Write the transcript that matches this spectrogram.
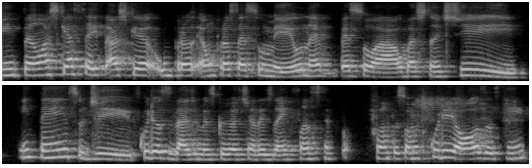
então acho que aceita, acho que é um, é um processo meu, né, pessoal, bastante intenso de curiosidade mesmo que eu já tinha desde a infância, sempre foi uma pessoa muito curiosa, assim,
